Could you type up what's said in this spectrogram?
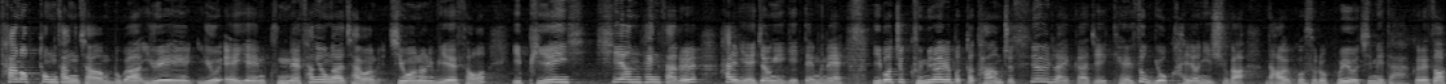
산업통상자원부가 UAM 국내 상용화 지원을 위해서 이 비행 시연 행사를 할 예정이기 때문에 이번 주 금요일부터 다음 주 수요일 날까지 계속 요 관련 이슈가 나올 것으로 보여집니다. 그래서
